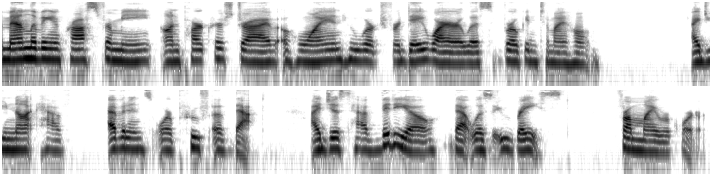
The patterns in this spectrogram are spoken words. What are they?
A man living across from me on Parkhurst Drive, a Hawaiian who worked for Day Wireless, broke into my home. I do not have evidence or proof of that. I just have video that was erased from my recorder.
